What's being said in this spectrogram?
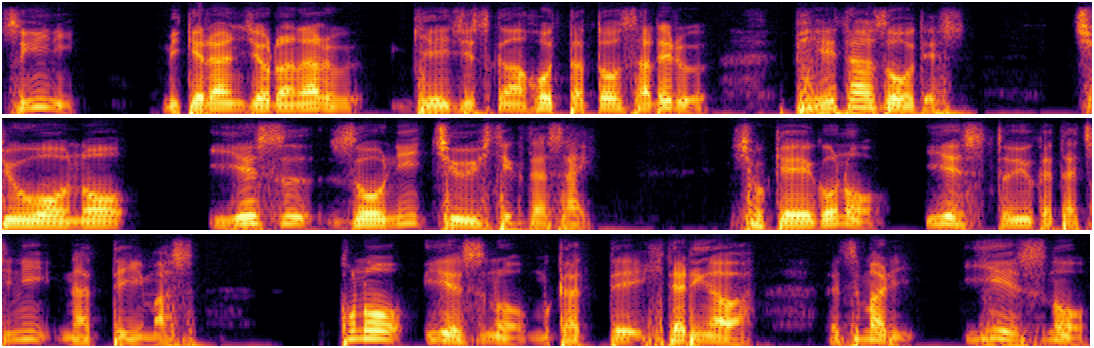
次に、ミケランジェロなる芸術家が彫ったとされるピエタ像です。中央のイエス像に注意してください。処刑後のイエスという形になっています。このイエスの向かって左側、つまりイエスの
